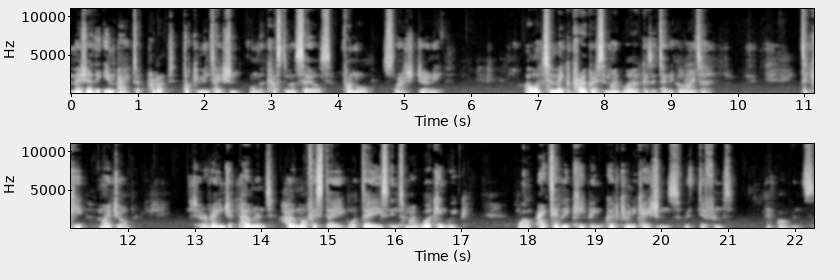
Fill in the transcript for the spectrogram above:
Measure the impact of product documentation on the customer sales funnel slash journey. I want to make progress in my work as a technical writer. To keep my job. To arrange a permanent home office day or days into my working week while actively keeping good communications with different departments.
